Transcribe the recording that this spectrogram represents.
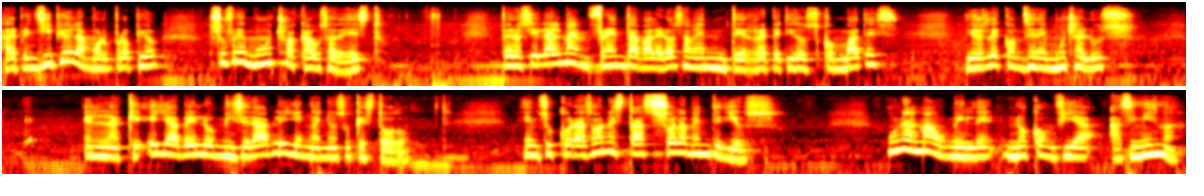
Al principio el amor propio sufre mucho a causa de esto. Pero si el alma enfrenta valerosamente repetidos combates, Dios le concede mucha luz en la que ella ve lo miserable y engañoso que es todo. En su corazón está solamente Dios. Un alma humilde no confía a sí misma,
